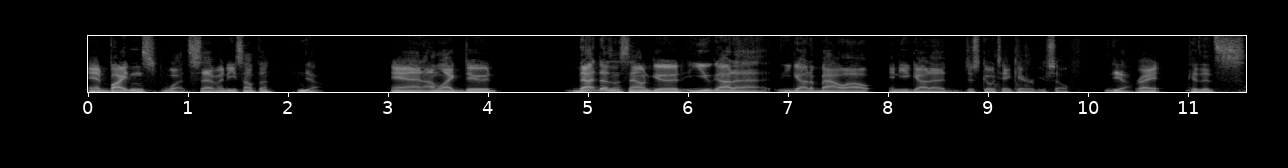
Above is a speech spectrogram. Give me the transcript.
And Biden's what, 70 something? Yeah. And I'm like, dude, that doesn't sound good. You gotta you gotta bow out and you gotta just go take care of yourself, Yeah. right? Because it's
